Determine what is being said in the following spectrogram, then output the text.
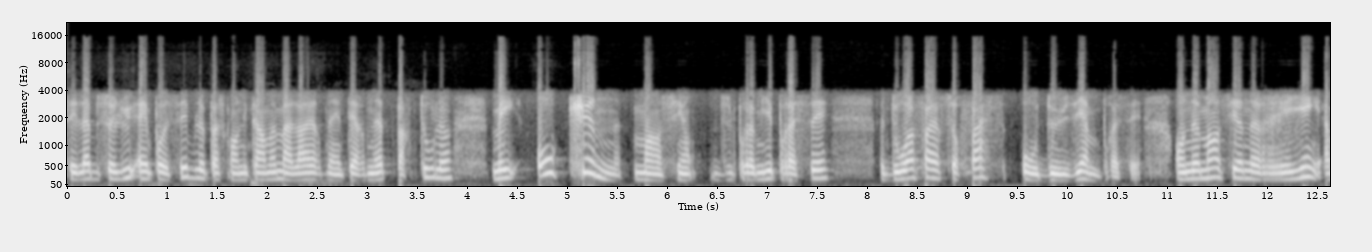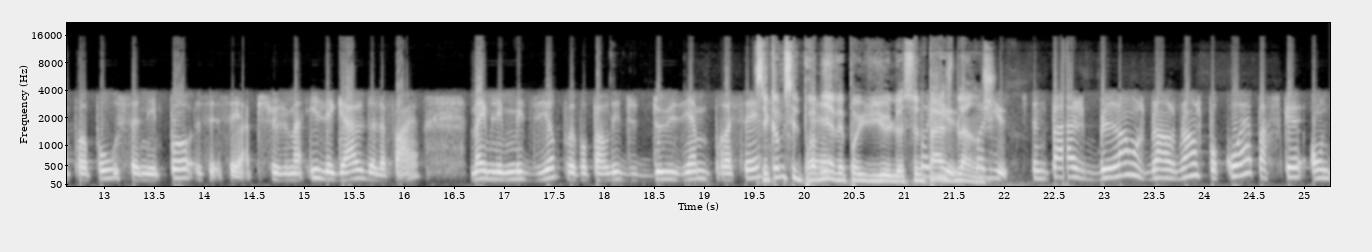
c'est l'absolu impossible parce qu'on est quand même à l'ère d'Internet partout, là. Mais aucune mention du premier procès doit faire surface au deuxième procès. On ne mentionne rien à propos, ce n'est pas, c'est absolument illégal de le faire. Même les médias ne pouvaient pas parler du deuxième procès. C'est comme si le premier n'avait euh, pas eu lieu, c'est une page blanche. C'est une page blanche, blanche, blanche. Pourquoi? Parce qu'on ne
